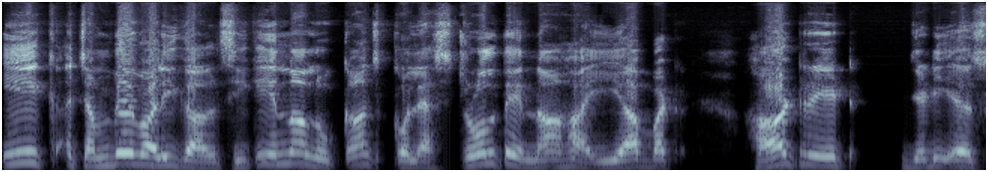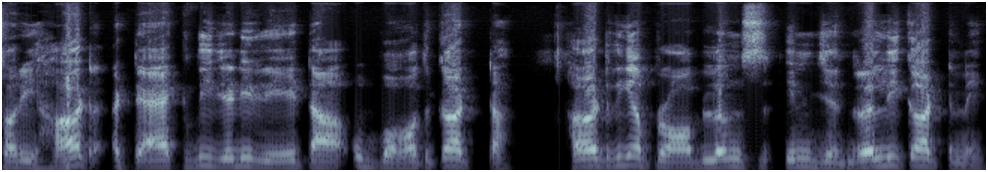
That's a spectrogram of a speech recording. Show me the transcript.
ਇਹ ਇੱਕ ਅਚੰਭੇ ਵਾਲੀ ਗੱਲ ਸੀ ਕਿ ਇਹਨਾਂ ਲੋਕਾਂ 'ਚ ਕੋਲੇਸਟ੍ਰੋਲ ਤੇ ਇੰਨਾ ਹਾਈ ਆ ਬਟ ਹਾਰਟ ਰੇਟ ਜਿਹੜੀ ਸੌਰੀ ਹਾਰਟ ਅਟੈਕ ਦੀ ਜਿਹੜੀ ਰੇਟ ਆ, ਉਹ ਬਹੁਤ ਘੱਟ ਆ। ਹਾਰਟ ਦੀਆਂ ਪ੍ਰੋਬਲਮਸ ਇਨ ਜਨਰਲੀ ਘੱਟ ਨੇ।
